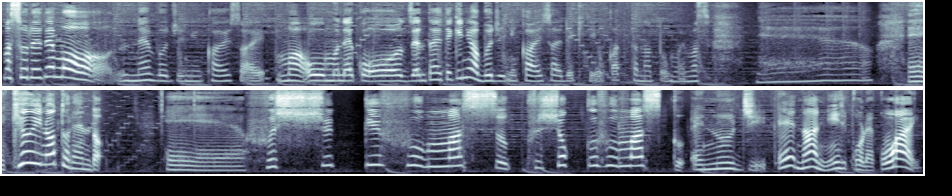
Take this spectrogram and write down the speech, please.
まあ、それでもね無事に開催まあおおむねこう全体的には無事に開催できてよかったなと思います。ねえ。えー9位のトレンド。えー、不織布マスク、不織布マスク NG。え、何？これ怖い。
